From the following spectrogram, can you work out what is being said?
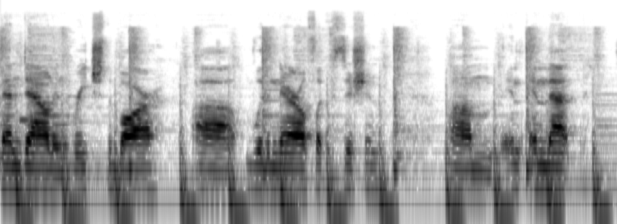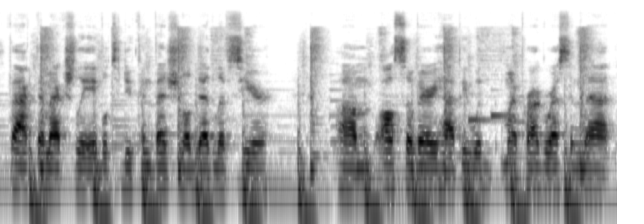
bend down and reach the bar uh, with a narrow foot position. Um, in, in, that fact, I'm actually able to do conventional deadlifts here. Um, also very happy with my progress in that.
